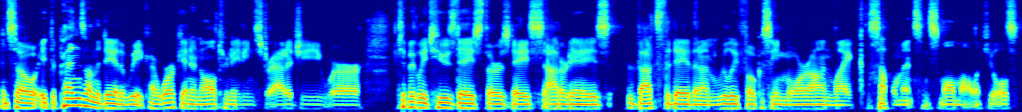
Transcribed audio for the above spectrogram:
And so it depends on the day of the week. I work in an alternating strategy where typically Tuesdays, Thursdays, Saturdays, that's the day that I'm really focusing more on like supplements and small molecules.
